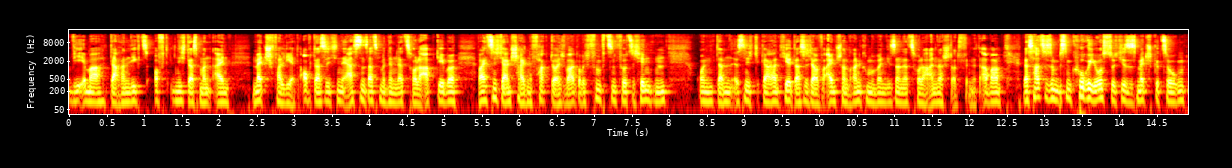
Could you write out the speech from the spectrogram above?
wie immer, daran liegt es oft nicht, dass man ein Match verliert. Auch, dass ich den ersten Satz mit dem Netzroller abgebe, war jetzt nicht der entscheidende Faktor. Ich war, glaube ich, 15-40 hinten und dann ist nicht garantiert, dass ich auf einen Stand rankomme, wenn dieser Netzroller anders stattfindet. Aber das hat sich so ein bisschen kurios durch dieses Match gezogen,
